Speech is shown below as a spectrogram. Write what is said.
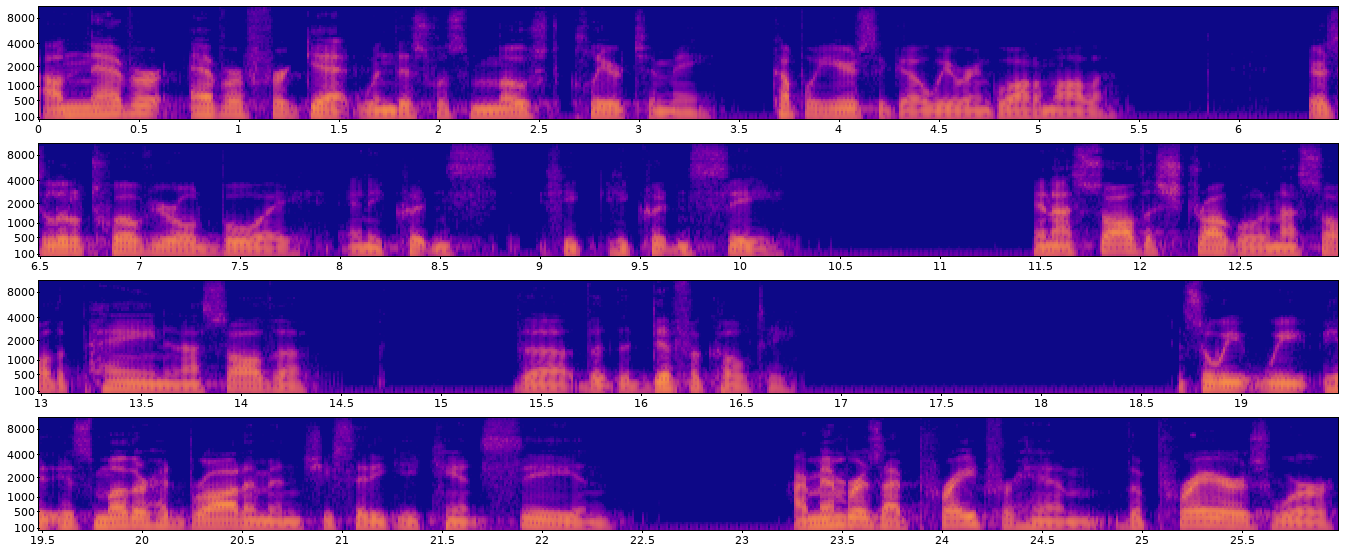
I'll never, ever forget when this was most clear to me. A couple years ago, we were in Guatemala. There's a little 12 year old boy, and he couldn't, he, he couldn't see. And I saw the struggle, and I saw the pain, and I saw the, the, the, the difficulty. And so we, we, his mother had brought him, and she said he, he can't see. And I remember as I prayed for him, the prayers were,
